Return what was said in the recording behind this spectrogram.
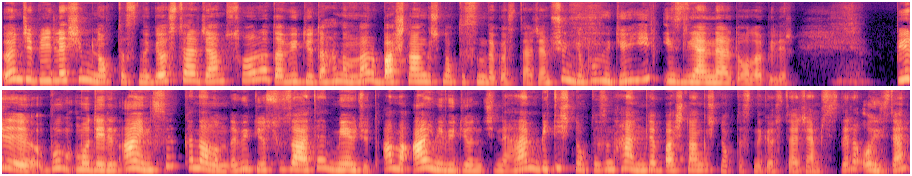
Önce birleşim noktasını göstereceğim. Sonra da videoda hanımlar başlangıç noktasını da göstereceğim. Çünkü bu videoyu ilk izleyenler de olabilir. Bir e, bu modelin aynısı kanalımda videosu zaten mevcut. Ama aynı videonun içinde hem bitiş noktasını hem de başlangıç noktasını göstereceğim sizlere. O yüzden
